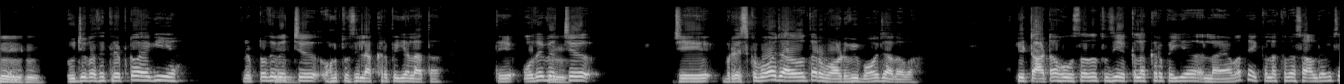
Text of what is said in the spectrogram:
ਹੂੰ ਹੂੰ। ਦੂਜੇ ਪਾਸੇ ਕ੍ਰਿਪਟੋ ਹੈਗੀ ਆ। ਕ੍ਰਿਪਟੋ ਦੇ ਵਿੱਚ ਹੁਣ ਤੁਸੀਂ ਲੱਖ ਰੁਪਈਆ ਲਾਤਾ ਤੇ ਉਹਦੇ ਵਿੱਚ ਜੇ ਰਿਸਕ ਬਹੁਤ ਜ਼ਿਆਦਾ ਤਾਂ ਰਿਵਾਰਡ ਵੀ ਬਹੁਤ ਜ਼ਿਆਦਾ ਵਾ। ਕਿ ਟਾਟਾ ਹੋ ਸਕਦਾ ਤੁਸੀਂ 1 ਲੱਖ ਰੁਪਈਆ ਲਾਇਆ ਵਾ ਤੇ 1 ਲੱਖ ਦਾ ਸਾਲ ਦੇ ਵਿੱਚ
